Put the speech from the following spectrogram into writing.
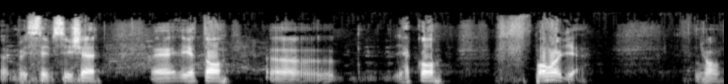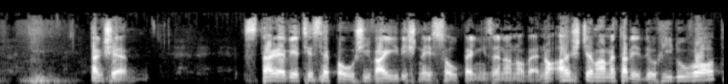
eh, myslím si, že eh, je to jako v pohodě. Jo? Takže staré věci se používají, když nejsou peníze na nové. No a ještě máme tady druhý důvod,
